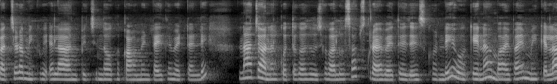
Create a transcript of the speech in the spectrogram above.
పచ్చడి మీకు ఎలా అనిపించిందో ఒక కామెంట్ అయితే పెట్టండి. నా ఛానల్ కొత్తగా చూసే వాళ్ళు సబ్స్క్రైబ్ అయితే చేసుకోండి. ఓకేనా? Bye bye. మీకు ఎలా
